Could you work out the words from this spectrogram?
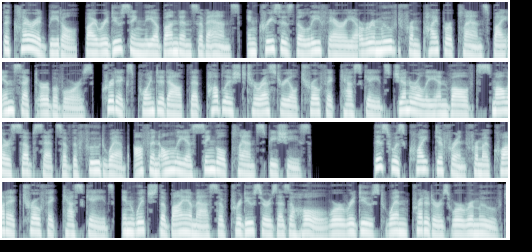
The clerid beetle, by reducing the abundance of ants, increases the leaf area removed from piper plants by insect herbivores. Critics pointed out that published terrestrial trophic cascades generally involved smaller subsets of the food web, often only a single plant species. This was quite different from aquatic trophic cascades, in which the biomass of producers as a whole were reduced when predators were removed.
